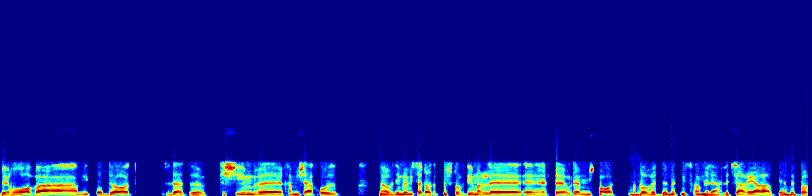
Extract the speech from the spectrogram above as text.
ברוב המסעדות, את יודעת, 95% מהעובדים במסעדות, הם פשוט עובדים על אה, אה, פר משמרות. מהמם. לא עובד באמת משרה מלאה, לצערי הרב, כן? זה. כבר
